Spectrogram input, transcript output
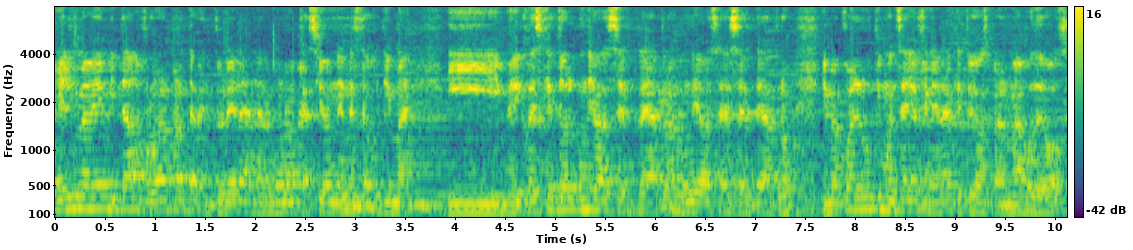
Él me había invitado a formar parte aventurera en alguna ocasión en esta última y me dijo, es que tú algún día vas a hacer teatro, algún día vas a hacer teatro. Y me acuerdo el último ensayo general que tuvimos para el Mago de Oz,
